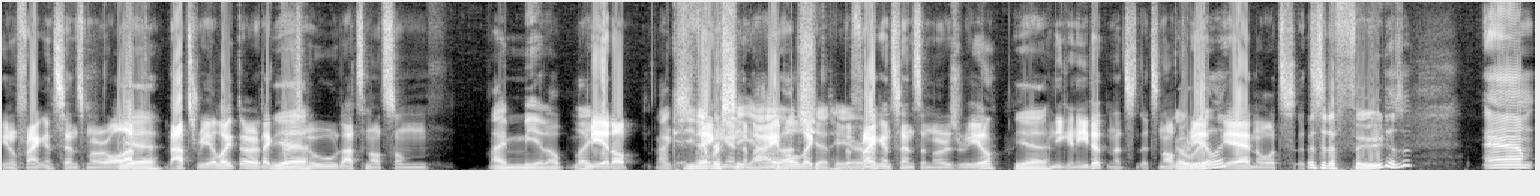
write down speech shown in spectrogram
you know frankincense, myrrh, all Yeah. that. That's real out there. Like Yeah. there's no, that's not some I made up like made up because you never see in the Bible. that Like shit the here. frankincense and myrrh is real, yeah. and you can eat it, and it's it's not Oh, real. really? Yeah, no, it's it's Is it a food? Is it? um,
